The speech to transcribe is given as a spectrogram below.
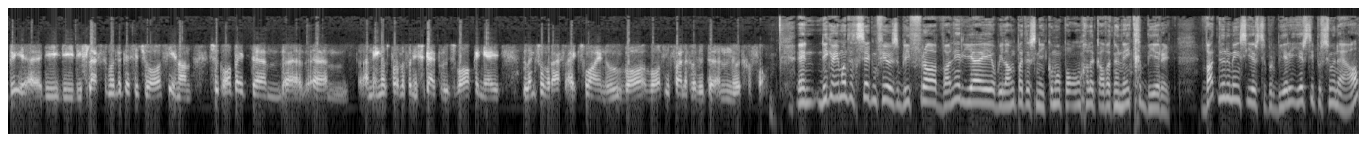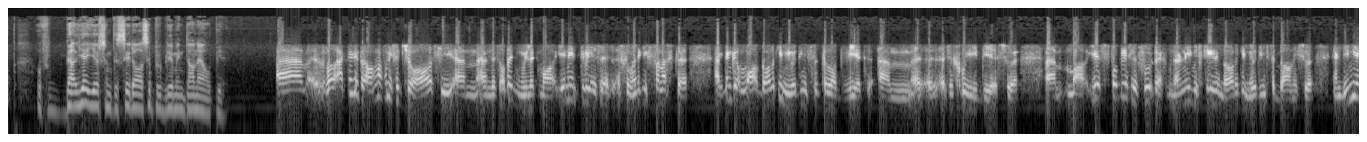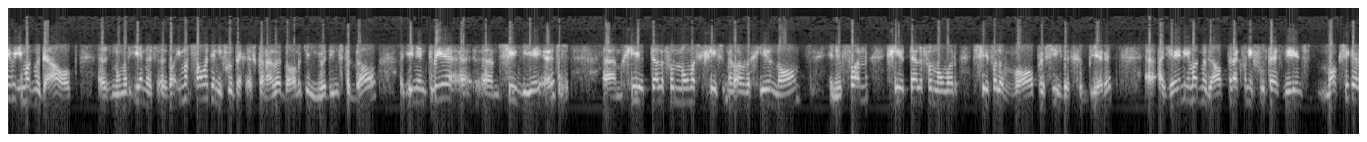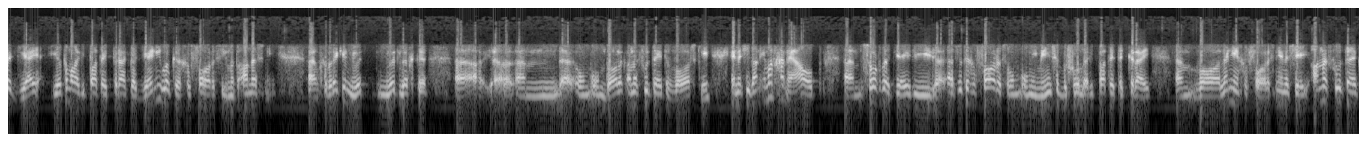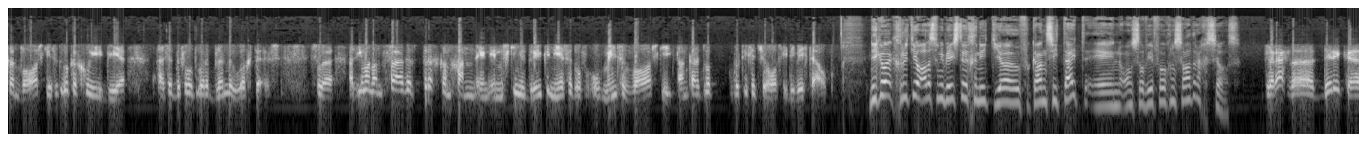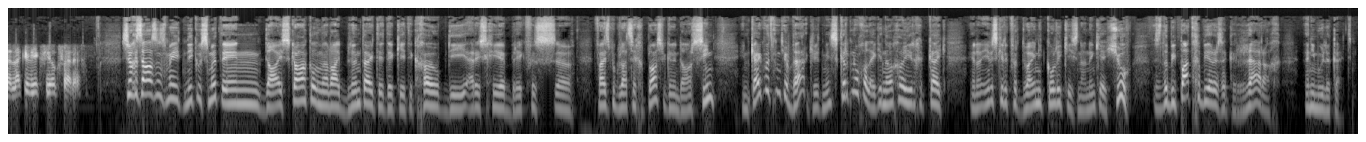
die die, die slegste moontlike situasie en dan soek altyd ehm um, ehm um, aan Engels praat van die escape routes. Waar kan jy links of regs uitswaai en hoe waar waar is die veilige roete in noodgeval? En Nico, iemand het gesê ek moet vir jou asseblief vra wanneer jy op die langpad is en jy kom op 'n ongeluk af wat nou net gebeur het. Wat doen mense eers? Probeer jy eers die persone help of bel jy eers om te sê daar's 'n probleem en dan help jy? Ehm um, wel ek dink dit hang af van die situasie ehm um, en dit is altyd moeilik maar 1 en 2 is, is, is gewoonlik die vinnigste. Ek dink om dadelik die nooddienste te laat weet ehm um, is, is 'n goeie idee. So ehm um, maar eers stop jy se voertuig, nou nie bestuur en dadelik die nooddienste bel nie. So indien jy iemand moet help, is nommer 1 is, is daar iemand saam met in die voertuig is, kan hulle dadelik die nooddienste bel. 1 en 2 eh, ehm um, sê wie jy is. Ehm um, gee jou telefoonnommer, gee met ander gee jou naam en jou van gee jou telefoonnommer, sê vir hulle waar presies dit gebeur het. Uh, as jy iemand moet help trek van die voertuig weer eens, maak seker dat jy heeltemal uit die pad uit trek dat jy nie ook 'n gevaar is vir iemand anders nie. Ehm um, gebruik jy nood noodligte uh um uh, om om dadelik ander voertuie te waarsku en as jy dan iemand gaan help, ehm um, sorg dat jy die as dit 'n gevaar is om om die mense bevoel uit die pad uit te kry, ehm um, waar hulle nie 'n gevaar is nie en as jy ander voertuie kan waarsku, is dit ook 'n goeie idee as dit byvoorbeeld oor 'n blinde hoogte is. So as iemand dan verder terug kan gaan en en miskien 'n dreuke neersit of of mense waarsku, dan kan dit ook ook die situasie die beste help. Nico, ek groet jou alles van die beste. Geniet jou vakansietyd en ons sal weer volgende Saterdag gesels. Reg, uh, Derek, uh, lekker week vir jou ook verder. So gesels ons met Nico Smit en daai skakel na daai blindheid het ek het ek gou op die RSG Breakfast uh, Facebook bladsy geplaas. Jy kan dit daar sien en kyk wat van jou werk. Jy weet mense skrik nogal. Ek het nou gou hier gekyk en dan ewe skielik verdwyn die kolletjies en dan dink jy, "Sjoe, is dit op die pad gebeur as ek regtig in die moeilikheid."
